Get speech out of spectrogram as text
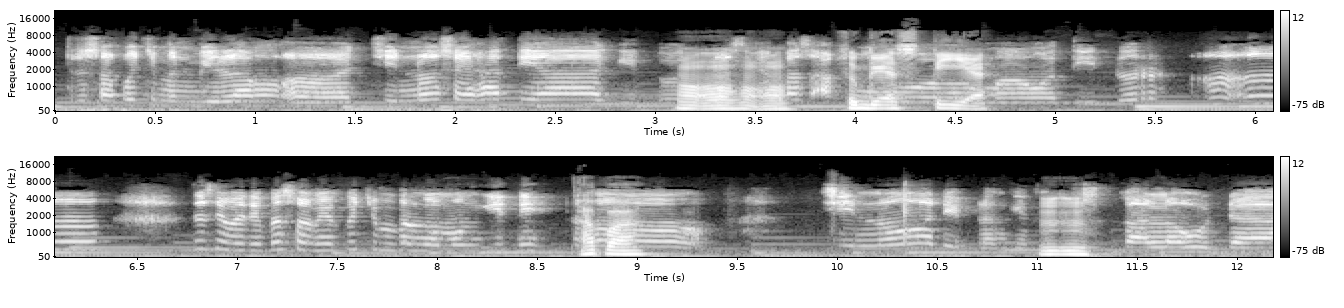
terus aku cuman bilang eh, Cino sehat ya gitu Oh, oh, terus oh, oh. pas aku Sugesti ya? mau tidur "Heeh." terus tiba-tiba suamiku cuma ngomong gini Apa? "Eh, Cino dia bilang gitu Mm-mm. kalau udah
